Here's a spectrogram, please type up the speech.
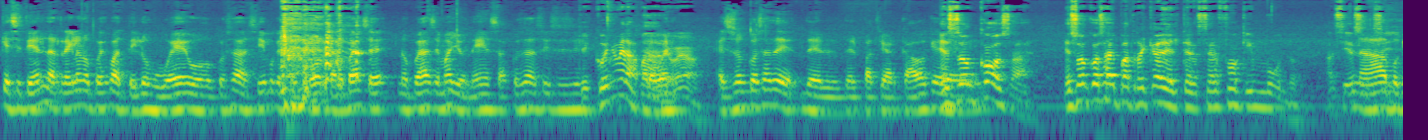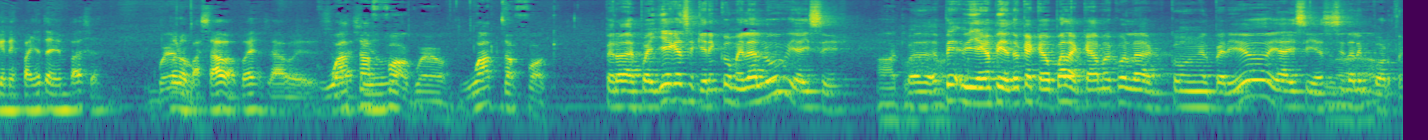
Que si tienes la regla no puedes batir los huevos o cosas así porque se corta. no, puedes hacer, no puedes hacer mayonesa, cosas así, sí, sí. ¿Qué coño me la madre, bueno, weón? esas son cosas de- del, del patriarcado que... Esas son cosas. Esas son cosas del patriarca del tercer fucking mundo. Así es. Nada, porque en España también pasa. Bueno, pasaba, pues. O sea, pues, What ha the sido- fuck, weón. What the fuck. Pero después llegan, se quieren comer la luz y ahí sí. Ah, Pues, claro. y llegan pidiendo cacao para la cama con, la, con el periodo y ahí sí, eso sí no le importa.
